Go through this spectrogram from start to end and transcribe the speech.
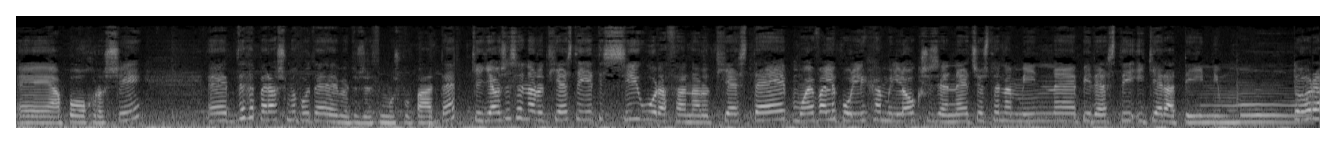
ε, απόχρωση. Ε, δεν θα περάσουμε ποτέ με τους ρυθμούς που πάτε. Και για όσες αναρωτιέστε, γιατί σίγουρα θα αναρωτιέστε, μου έβαλε πολύ χαμηλό οξυζεν έτσι ώστε να μην επηρεαστεί η κερατίνη μου. Τώρα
